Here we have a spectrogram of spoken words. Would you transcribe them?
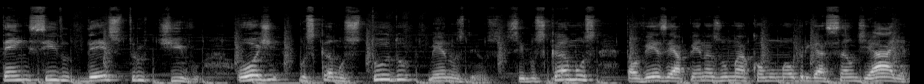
tem sido destrutivo. Hoje buscamos tudo menos Deus. Se buscamos, talvez é apenas uma como uma obrigação diária,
